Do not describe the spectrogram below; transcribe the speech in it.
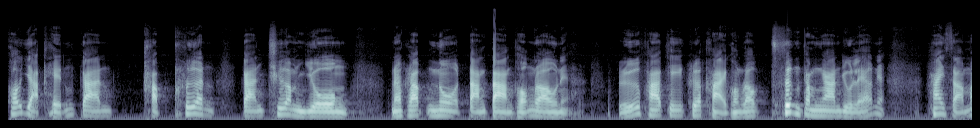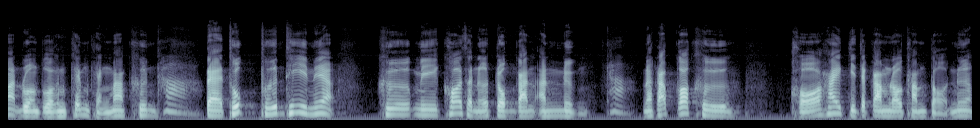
เขาอยากเห็นการขับเคลื่อนการเชื่อมโยงนะครับโนดต่างๆของเราเนี่ยหรือภาคีเครือข่ายของเราซึ่งทำงานอยู่แล้วเนี่ยให้สามารถรวมตัวกันเข้มแข็งมากขึ้นค่ะแต่ทุกพื้นที่เนี่ยคือมีข้อเสนอตรงกันอันหนึ่งค่ะนะครับ ก็คือขอให้กิจกรรมเราทำต่อเนื่อง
